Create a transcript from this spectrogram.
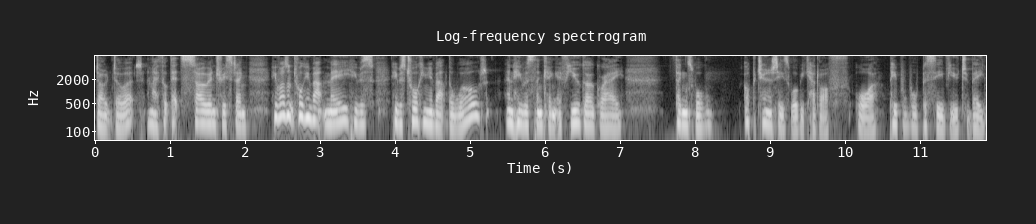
don't do it. And I thought that's so interesting. He wasn't talking about me, he was he was talking about the world and he was thinking if you go grey, things will opportunities will be cut off or people will perceive you to be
